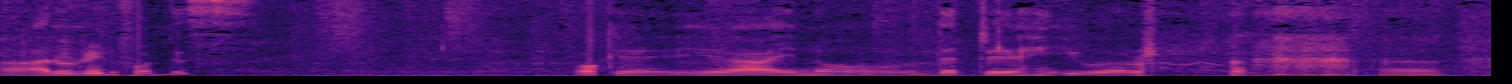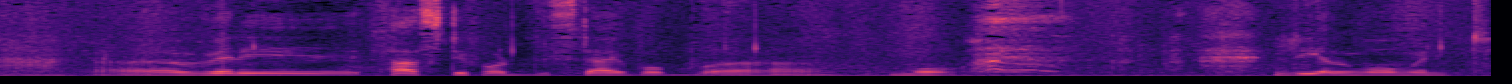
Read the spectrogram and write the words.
Uh, are you ready for this? Okay, yeah, I know that uh, you are uh, uh, very thirsty for this type of mo- real moment.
